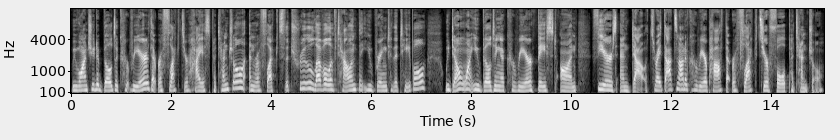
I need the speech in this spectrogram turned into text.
We want you to build a career that reflects your highest potential and reflects the true level of talent that you bring to the table. We don't want you building a career based on fears and doubts, right? That's not a career path that reflects your full potential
